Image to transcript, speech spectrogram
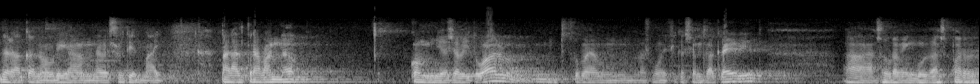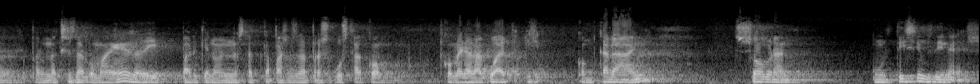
de la que no hauríem d'haver sortit mai. Per altra banda, com ja és habitual, ens trobem les modificacions de crèdit, eh, sobrevingudes per, per un excés de romanès, és a dir, perquè no han estat capaços de pressupostar com, com era adequat i com cada any sobren moltíssims diners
